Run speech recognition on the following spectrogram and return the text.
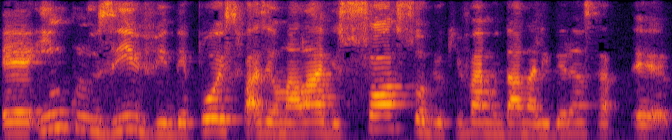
é, inclusive, depois fazer uma live só sobre o que vai mudar na liderança. É,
